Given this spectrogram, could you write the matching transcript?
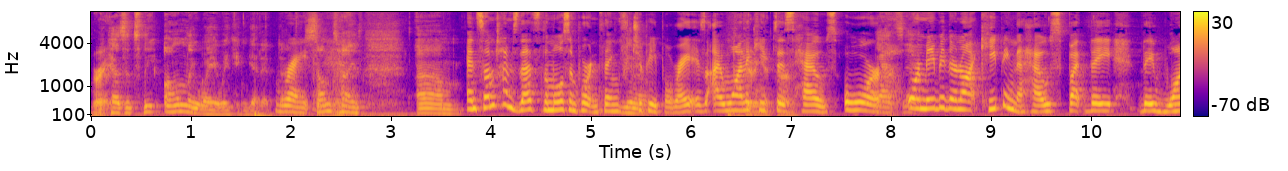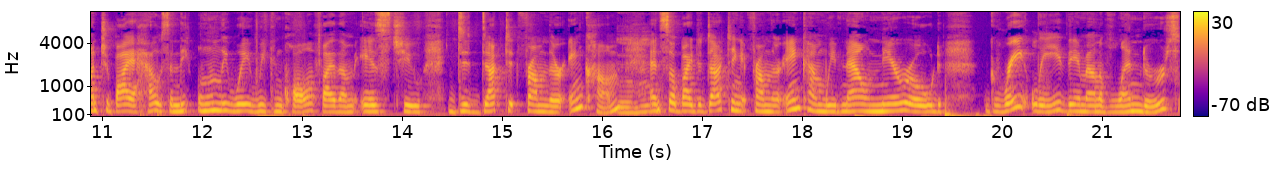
Right. Because it's the only way we can get it done. Right. Sometimes, um, And sometimes that's the most important thing to know, people, right? Is I want to keep this done. house, or That's or it. maybe they're not keeping the house, but they they want to buy a house, and the only way we can qualify them is to deduct it from their income. Mm-hmm. And so by deducting it from their income, we've now narrowed greatly the amount of lenders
